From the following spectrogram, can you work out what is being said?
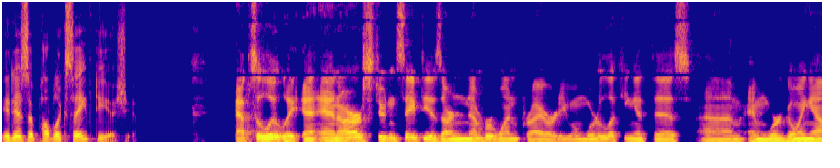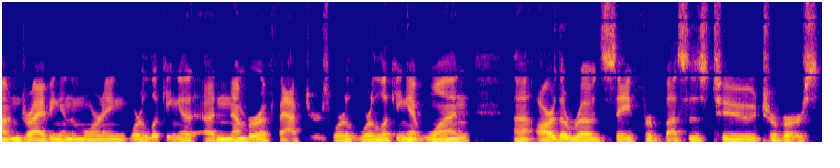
it is a public safety issue. Absolutely. And, our student safety is our number one priority. When we're looking at this um, and we're going out and driving in the morning, we're looking at a number of factors. We're, we're looking at one, uh, are the roads safe for buses to traverse?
